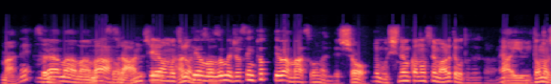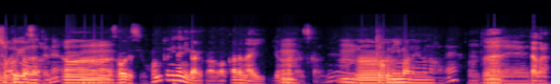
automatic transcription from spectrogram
まあね、それはまあまあまあ、まあそれは安定はもちろん安定を望む女性にとってはまあそうなんでしょう。でも失う可能性もあるってことですからね。ああいうどの職業だってね。うん、うんそうですよ。本当に何があるかわからない世の中ですからね。うん。特に今の世の中ね。本当だよね。だから、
